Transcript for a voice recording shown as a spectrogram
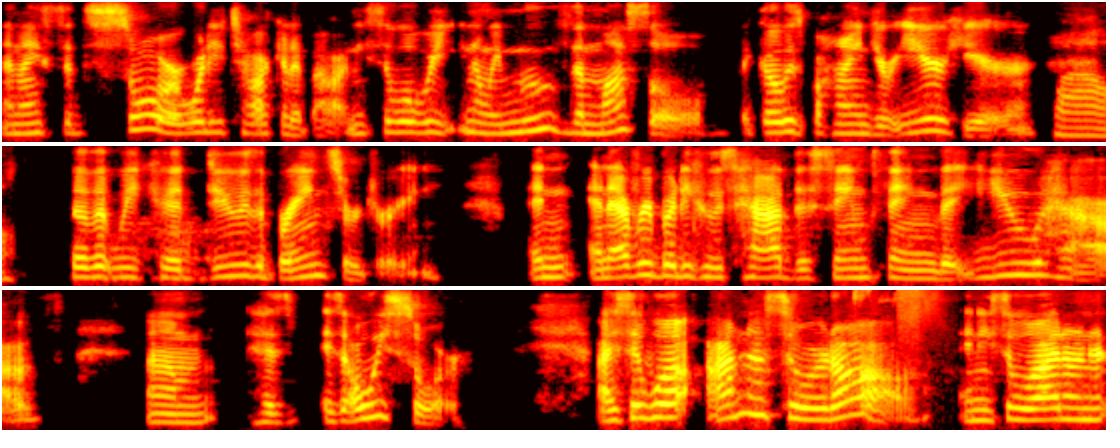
And I said, Sore? What are you talking about? And he said, Well, we, you know, we moved the muscle that goes behind your ear here. Wow. So that we could do the brain surgery and and everybody who's had the same thing that you have um, has is always sore. I said, well, I'm not sore at all. And he said, well, I don't,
